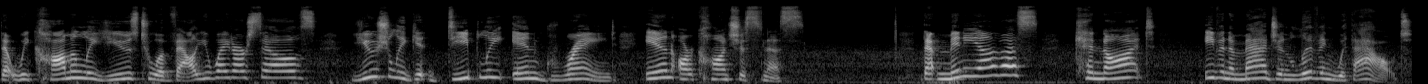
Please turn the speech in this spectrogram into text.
that we commonly use to evaluate ourselves usually get deeply ingrained in our consciousness. That many of us cannot even imagine living without.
